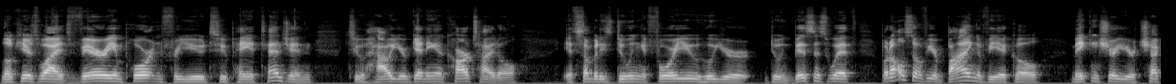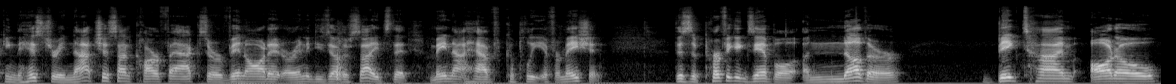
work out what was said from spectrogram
Look, here's why it's very important for you to pay attention to how you're getting a car title, if somebody's doing it for you, who you're doing business with, but also if you're buying a vehicle, making sure you're checking the history, not just on Carfax or VIN Audit or any of these other sites that may not have complete information. This is a perfect example, another big time auto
